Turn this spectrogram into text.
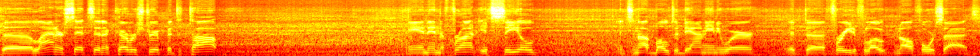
The liner sets in a cover strip at the top and in the front it's sealed. It's not bolted down anywhere. It's uh, free to float on all four sides.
